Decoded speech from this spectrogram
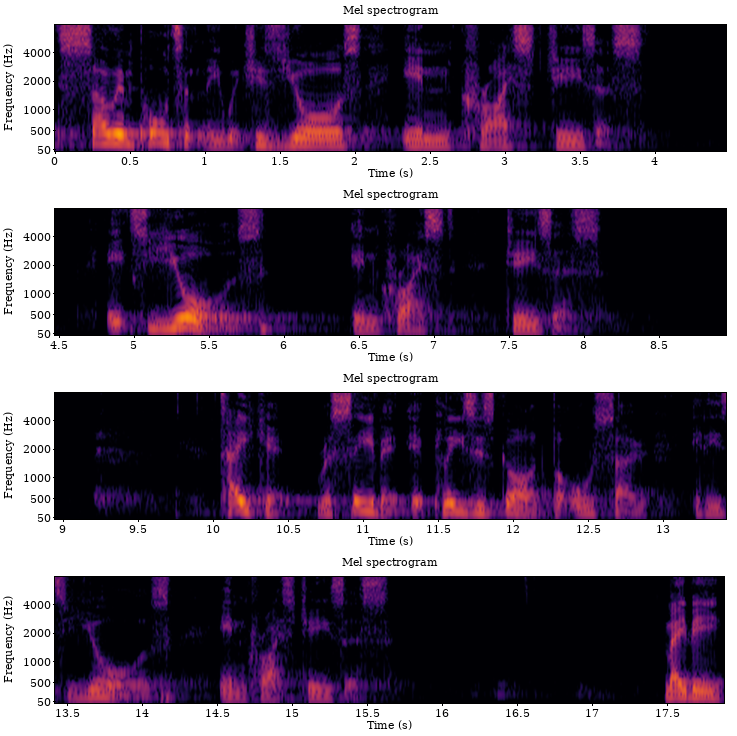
so importantly, which is yours in Christ Jesus. It's yours in Christ Jesus. Take it, receive it. It pleases God, but also it is yours in Christ Jesus. Maybe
